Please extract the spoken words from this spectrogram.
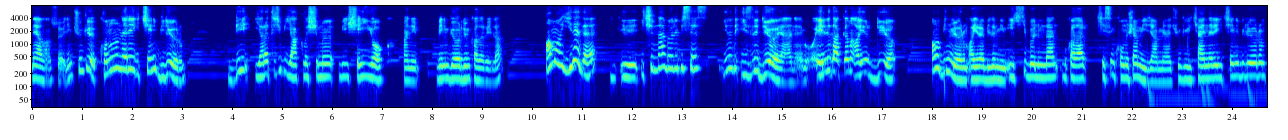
Ne yalan söyleyeyim. Çünkü konunun nereye gideceğini biliyorum. Bir yaratıcı bir yaklaşımı, bir şeyi yok. Hani benim gördüğüm kadarıyla. Ama yine de e, içimden böyle bir ses yine de izle diyor yani. O 50 dakikanı ayır diyor. Ama bilmiyorum ayırabilir miyim. İlk iki bölümden bu kadar kesin konuşamayacağım yani. Çünkü hikayenin nereye gideceğini biliyorum.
